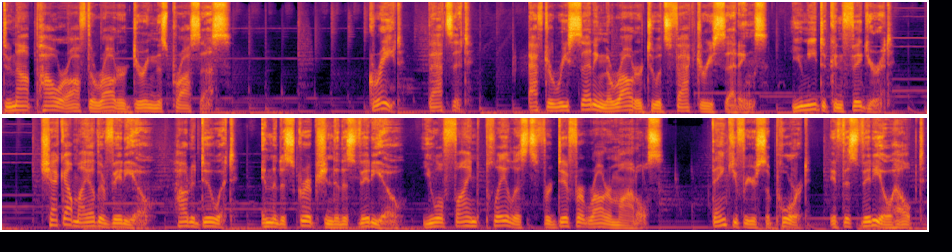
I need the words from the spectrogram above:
Do not power off the router during this process. Great, that's it. After resetting the router to its factory settings, you need to configure it. Check out my other video, how to do it. In the description to this video, you will find playlists for different router models. Thank you for your support. If this video helped,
